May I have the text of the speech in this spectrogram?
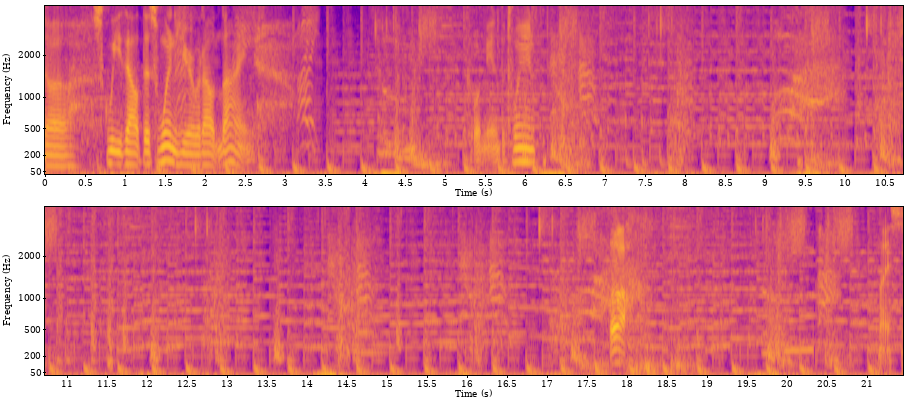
Uh, squeeze out this win here without dying. Caught me in between. Ugh. Nice.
